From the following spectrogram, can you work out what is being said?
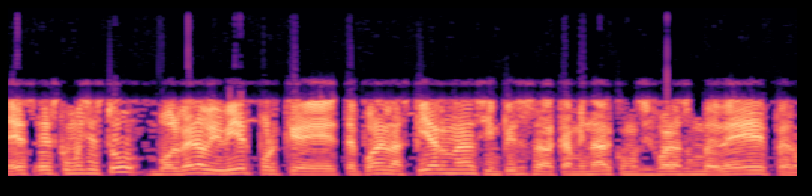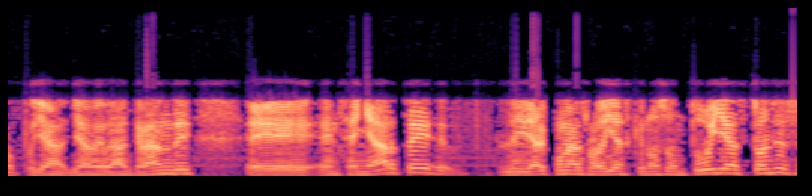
Es, es como dices tú, volver a vivir porque te ponen las piernas y empiezas a caminar como si fueras un bebé, pero pues ya, ya de edad grande, eh, enseñarte, lidiar con unas rodillas que no son tuyas. Entonces,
